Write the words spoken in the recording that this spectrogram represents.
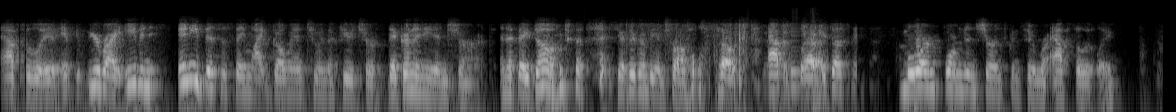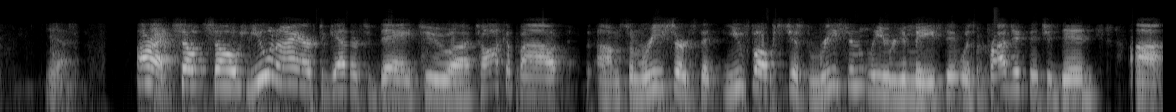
Absolutely. You're right. Even any business they might go into in the future, they're going to need insurance. And if they don't, they're going to be in trouble. So, absolutely. It does make a more informed insurance consumer. Absolutely. Yes. All right. So, so you and I are together today to uh, talk about um, some research that you folks just recently released. It was a project that you did uh,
